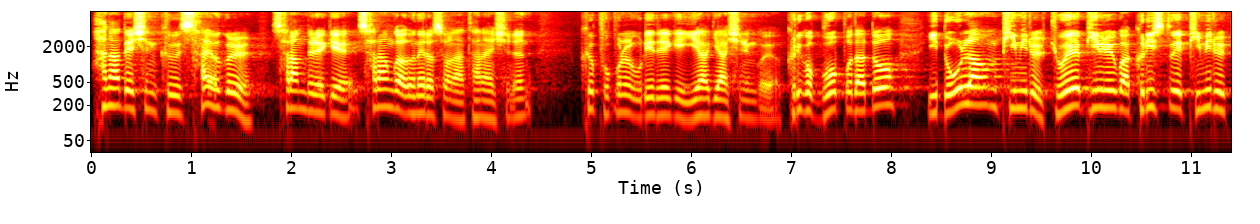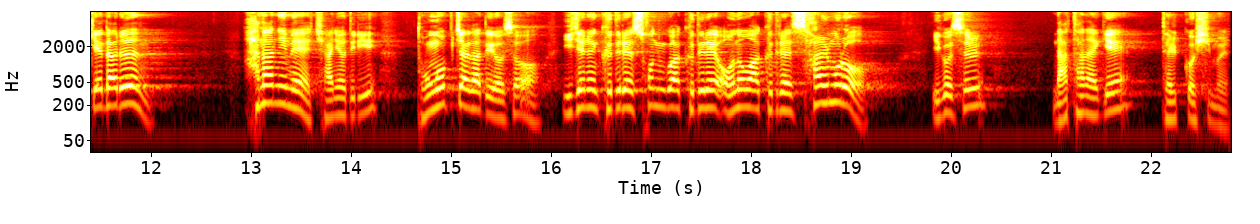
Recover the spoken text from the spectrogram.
하나 되신 그 사역을 사람들에게 사랑과 은혜로서 나타내시는 그 부분을 우리들에게 이야기하시는 거예요. 그리고 무엇보다도 이 놀라운 비밀을 교회의 비밀과 그리스도의 비밀을 깨달은 하나님의 자녀들이 동업자가 되어서 이제는 그들의 손과 그들의 언어와 그들의 삶으로 이것을 나타나게 될 것임을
